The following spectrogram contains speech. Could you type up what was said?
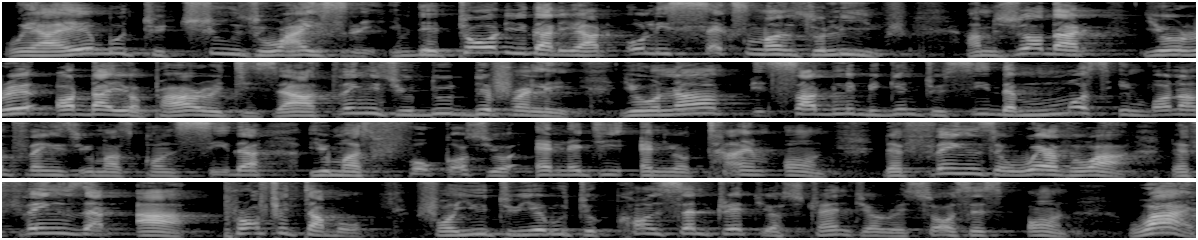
we are able to choose wisely. If they told you that you had only six months to live, I'm sure that you reorder your priorities. There are things you do differently. You will now suddenly begin to see the most important things you must consider. You must focus your energy and your time on. The things worthwhile, the things that are profitable for you to be able to concentrate your strength, your resources on. Why?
